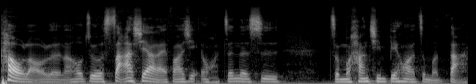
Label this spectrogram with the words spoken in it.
套牢了，然后最后杀下来，发现哇，真的是。怎么行情变化这么大？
